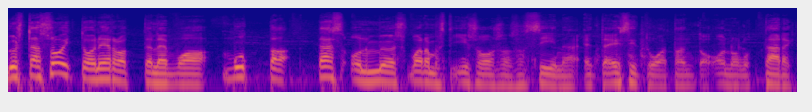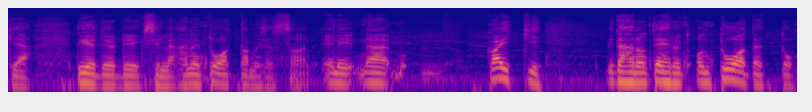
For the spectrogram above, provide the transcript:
Myös tämä soitto on erottelevaa, mutta tässä on myös varmasti iso osansa siinä, että esituotanto on ollut tärkeä Dieter Dixille hänen tuottamisessaan. Eli nämä kaikki, mitä hän on tehnyt, on tuotettu,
